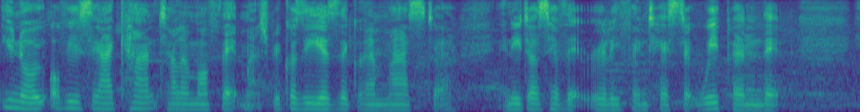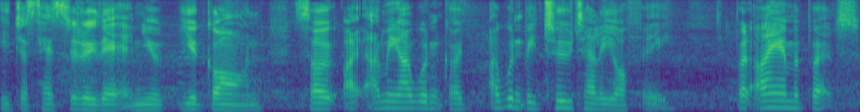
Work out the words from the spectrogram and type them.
you know, obviously I can't tell him off that much because he is the Grandmaster, and he does have that really fantastic weapon that he just has to do that, and you're you're gone. So I, I mean, I wouldn't go, I wouldn't be too tally-offy, but I am a bit,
